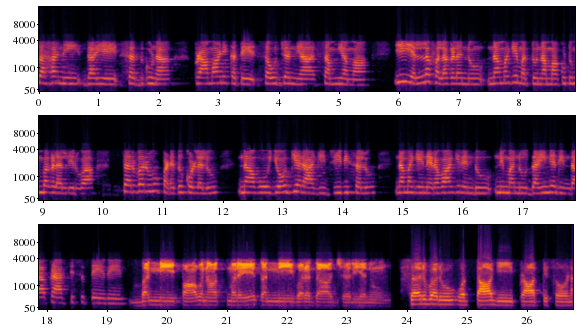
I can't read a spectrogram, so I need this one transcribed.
ಸಹನೆ ದಯೆ ಸದ್ಗುಣ ಪ್ರಾಮಾಣಿಕತೆ ಸೌಜನ್ಯ ಸಂಯಮ ಈ ಎಲ್ಲ ಫಲಗಳನ್ನು ನಮಗೆ ಮತ್ತು ನಮ್ಮ ಕುಟುಂಬಗಳಲ್ಲಿರುವ ಸರ್ವರು ಪಡೆದುಕೊಳ್ಳಲು ನಾವು ಯೋಗ್ಯರಾಗಿ ಜೀವಿಸಲು ನಮಗೆ ನೆರವಾಗಿರೆಂದು ನಿಮ್ಮನ್ನು ದೈನ್ಯದಿಂದ ಪ್ರಾರ್ಥಿಸುತ್ತೇವೆ. ಬನ್ನಿ ಪಾವನಾತ್ಮರೇ ತನ್ನಿ ವರದ ಜರಿಯನು ಸರ್ವರು ಒಟ್ಟಾಗಿ ಪ್ರಾರ್ಥಿಸೋಣ.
